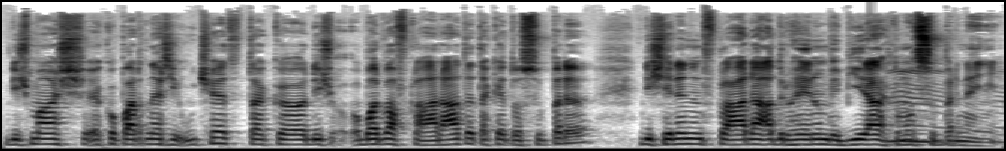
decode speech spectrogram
Když máš jako partneři účet, tak eh, když oba dva vkládáte, tak je to super. Když jeden vkládá a druhý jenom vybírá, tak to moc mm, super není. Mm,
